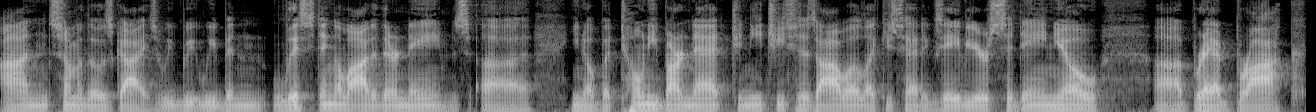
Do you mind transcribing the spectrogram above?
on some of those guys. We, we have been listing a lot of their names, uh, you know, but Tony Barnette, Junichi Tazawa, like you said, Xavier Cedeno, uh, Brad Brach.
